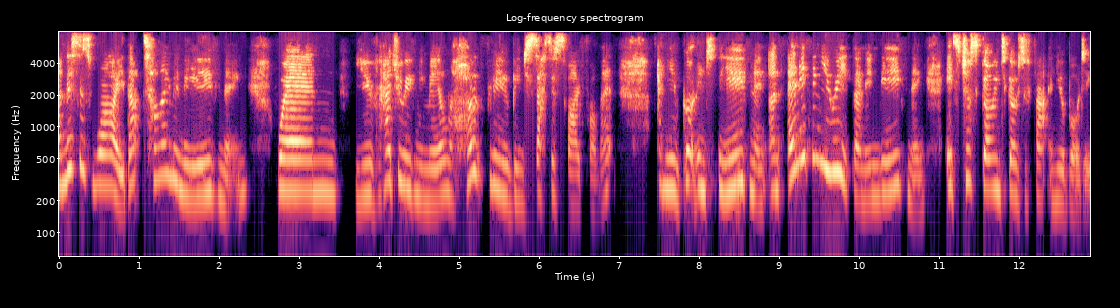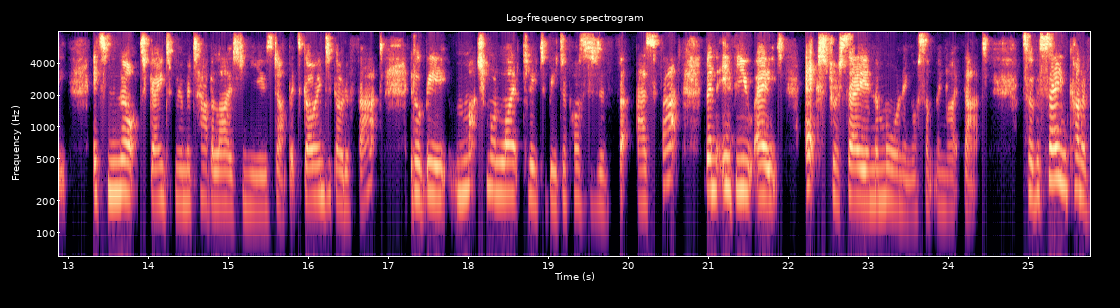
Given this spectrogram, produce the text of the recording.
And this is why that time in the evening when you've had your evening meal hopefully you've been satisfied from it and you've got into the evening and anything you eat then in the evening, it's just going to go to fat in your body. It's not going to be metabolized and used up. It's going to go to fat. It'll be much more likely to be deposited as fat than if you ate extra, say, in the morning or something like that. So the same kind of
